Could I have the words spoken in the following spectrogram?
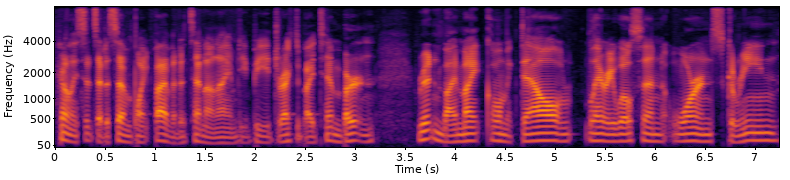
Currently sits at a 7.5 out of 10 on IMDb. Directed by Tim Burton. Written by Michael McDowell, Larry Wilson, Warren Skaaren.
